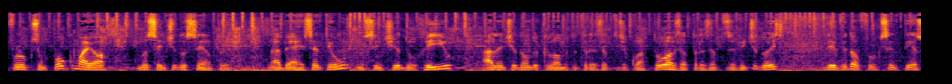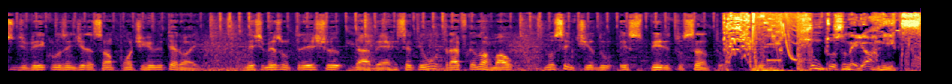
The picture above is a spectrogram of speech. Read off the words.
fluxo um pouco maior no sentido centro. Na BR-101, no sentido Rio, a lentidão do quilômetro 314 ao 322, devido ao fluxo intenso de veículos em direção à Ponte Rio-Niterói. Neste mesmo trecho da BR-101, o tráfego é normal no sentido Espírito Santo. Juntos o melhor mix.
